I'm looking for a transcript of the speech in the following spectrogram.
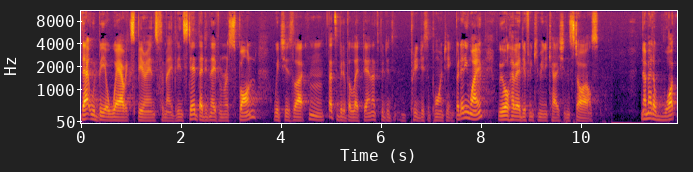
that would be a wow experience for me. But instead, they didn't even respond, which is like, hmm, that's a bit of a letdown. That's pretty, pretty disappointing. But anyway, we all have our different communication styles. No matter what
